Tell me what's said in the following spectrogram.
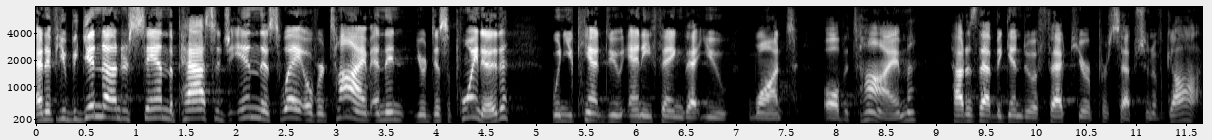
And if you begin to understand the passage in this way over time, and then you're disappointed when you can't do anything that you want all the time, how does that begin to affect your perception of God?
